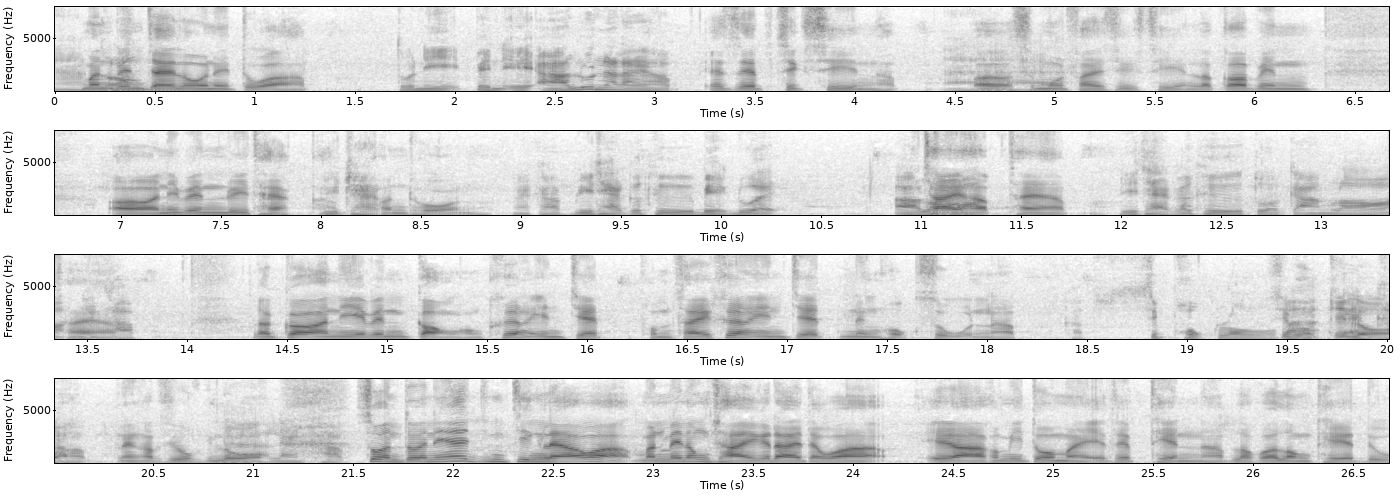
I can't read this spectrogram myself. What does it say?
อ่ามันเป็นกล้องไจโรในตัวครับตัวนี้เป็น AR รุ่นอะไรครับ SF 16 ครับอ่าเอ่อ smooth fire 16 แล้วก็เป็นเอ่ออันนี้เป็น Retac ครับ Retac control นะครับดีแท็ก็คือเบรกด้วย อ่าล้อใช่ครับใช่ครับ ดีแท็ก็คือตัวกลางล้อใช่นะคครัรับบแล้วก็อันนี้เป็นกล่องของเครื่อง N7 ผมใช้เครื่อง N7 160นะครับครับ16 โล16 กิโลครับแรงขับ16กิโลอ่าแรงขับ ส่วนตัวนี้จริง ๆ แล้วอะมันไม่ต้องใช้ก็ได้แต่ว่า AR เขามีตัวใหม่ SF10 นะครับ เราก็ลองเทสดู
